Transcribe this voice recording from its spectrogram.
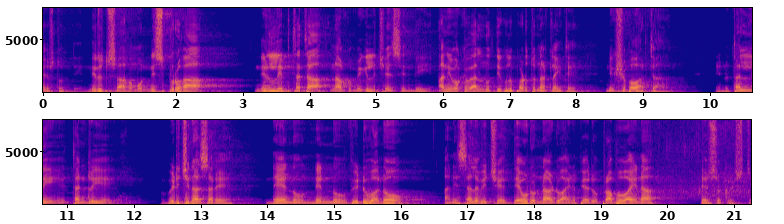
చేస్తుంది. నిరుత్సాహము నిస్పృహ నిర్లిప్తత నాకు మిగిలి చేసింది అని ఒకవేళ నువ్వు దిగులు పడుతున్నట్లయితే నీకు శుభవార్త. నేను తల్లి తండ్రి విడిచినా సరే నేను నిన్ను విడువను అని సెలవిచ్చే దేవుడున్నాడు. ఆయన పేరు ప్రభు అయినా యేసుక్రీస్తు.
